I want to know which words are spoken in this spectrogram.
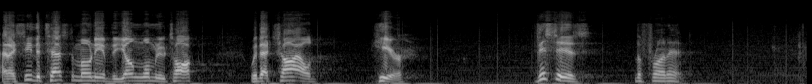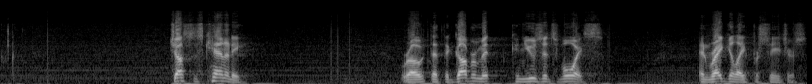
and I see the testimony of the young woman who talked with that child here, this is the front end. Justice Kennedy wrote that the government can use its voice and regulate procedures.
